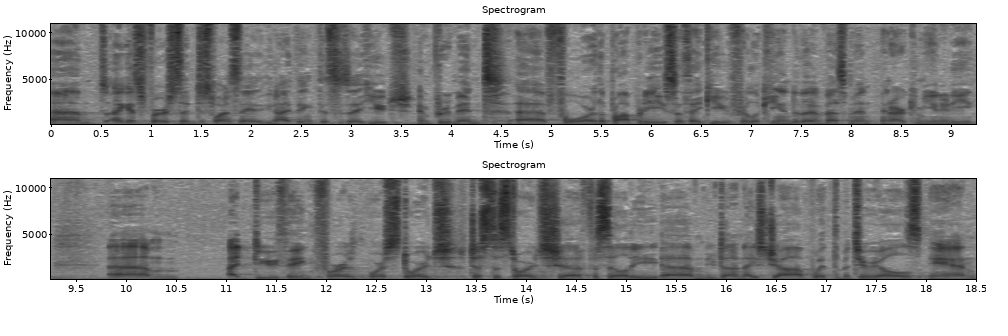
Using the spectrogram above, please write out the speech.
Um, So I guess first, I just want to say, you know, I think this is a huge improvement uh, for the property, so thank you for looking into the investment in our community. Um, I do think for, for storage, just a storage uh, facility, um, you've done a nice job with the materials and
